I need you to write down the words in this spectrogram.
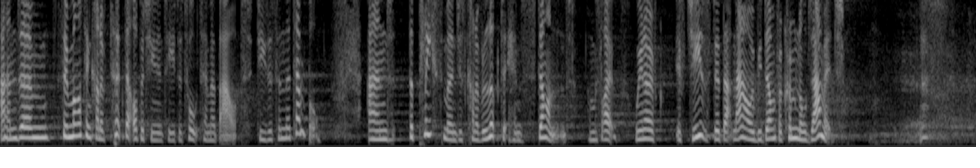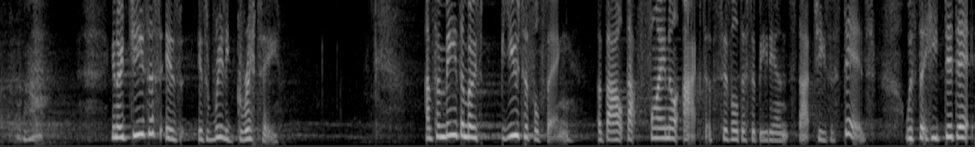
And um, so Martin kind of took that opportunity to talk to him about Jesus in the temple. And the policeman just kind of looked at him stunned and was like, We know if, if Jesus did that now, he'd be done for criminal damage. you know, Jesus is, is really gritty. And for me, the most beautiful thing about that final act of civil disobedience that Jesus did was that he did it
